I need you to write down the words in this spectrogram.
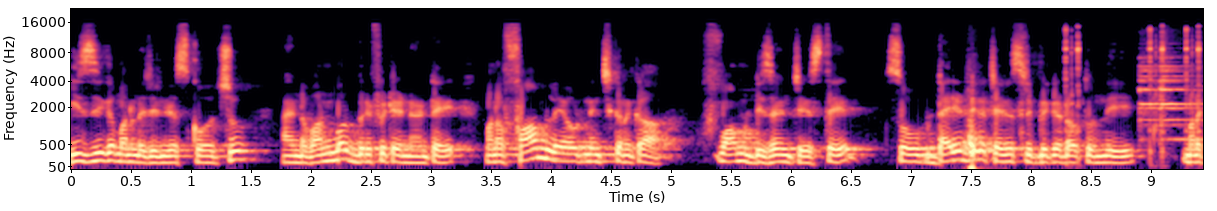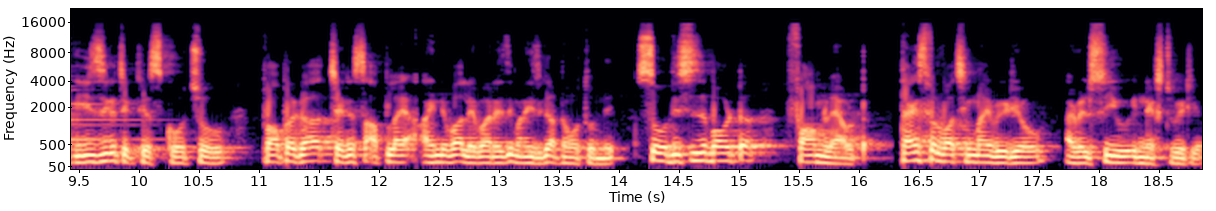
ఈజీగా మనం డిజైన్ చేసుకోవచ్చు. అండ్ వన్ మోర్ బెనిఫిట్ ఏంటంటే మన ఫామ్ లేఅవుట్ నుంచి కనుక ఫామ్ డిజైన్ చేస్తే సో డైరెక్ట్గా చైనీస్ రిప్లికేట్ అవుతుంది. మనకి ఈజీగా చెక్ చేసుకోవచ్చు. ప్రాపర్గా చేంజెస్ అప్లై అయినవా లేవా అనేది మన ఈజీగా అర్థమవుతుంది. So this is about form layout thanks for watching my video I will see you in next video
